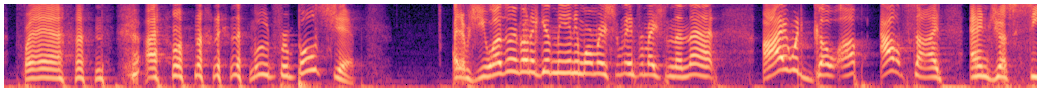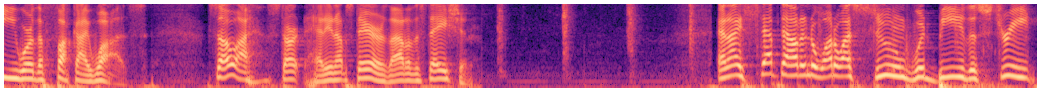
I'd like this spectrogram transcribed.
I'm not in the mood for bullshit. And if she wasn't going to give me any more information than that, I would go up outside and just see where the fuck I was. So I start heading upstairs out of the station. And I stepped out into what I assumed would be the street,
